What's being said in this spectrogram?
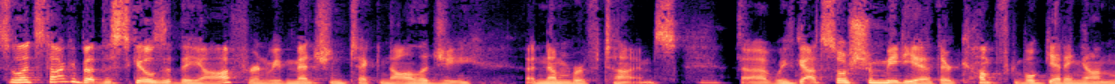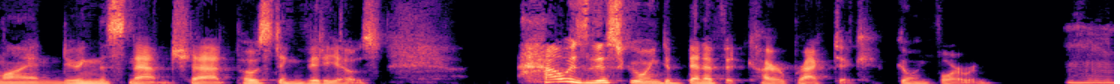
So let's talk about the skills that they offer. And we've mentioned technology a number of times. Mm. Uh, we've got social media. They're comfortable getting online, doing the Snapchat, posting videos. How is this going to benefit chiropractic going forward? Mm-hmm.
